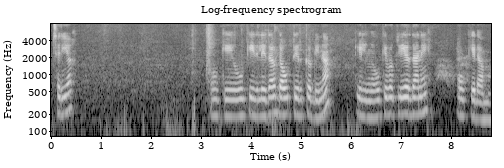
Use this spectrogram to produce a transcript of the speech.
சரியா? ஓகே ஓகே இதில் ஏதாவது டவுட் இருக்குது அப்படின்னா கேளுங்க. ஓகேவா கிளியர் தானே? ஓகேடாம்மா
